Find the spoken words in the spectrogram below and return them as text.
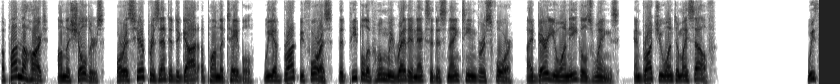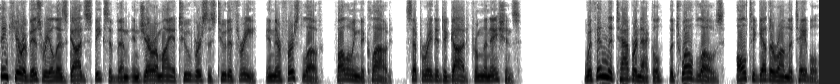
Upon the heart, on the shoulders, or as here presented to God upon the table, we have brought before us that people of whom we read in Exodus 19 verse 4, I bear you on eagle's wings, and brought you unto myself. We think here of Israel as God speaks of them in Jeremiah 2 verses 2 to 3, in their first love, following the cloud, separated to God from the nations. Within the tabernacle, the twelve loaves, all together on the table,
